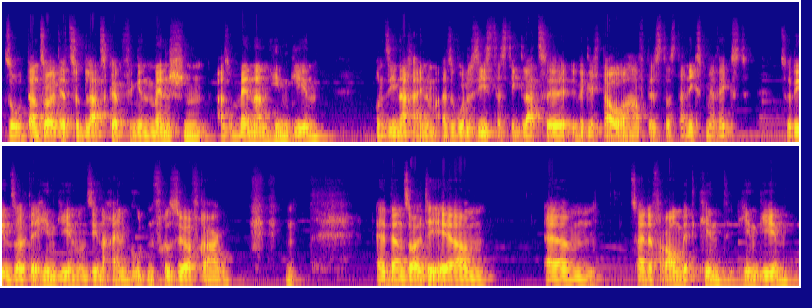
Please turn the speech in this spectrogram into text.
So, dann sollte er zu glatzköpfigen Menschen, also Männern hingehen und sie nach einem, also wo du siehst, dass die Glatze wirklich dauerhaft ist, dass da nichts mehr wächst, zu denen sollte er hingehen und sie nach einem guten Friseur fragen. Äh, dann sollte er ähm, zu einer Frau mit Kind hingehen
